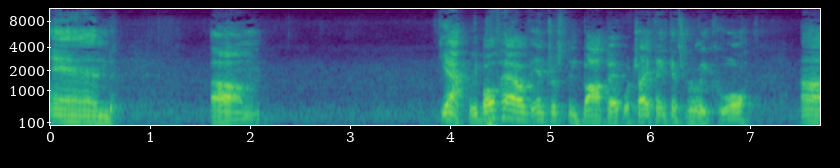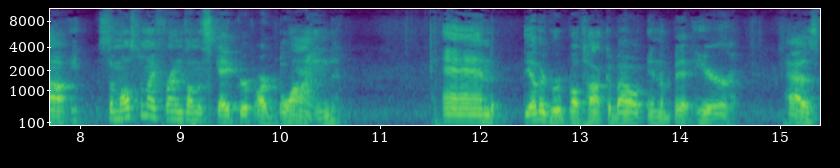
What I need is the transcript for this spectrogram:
and um, yeah, we both have interest in Bop It, which I think is really cool. Uh, so most of my friends on the Skype group are blind, and the other group I'll talk about in a bit here has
